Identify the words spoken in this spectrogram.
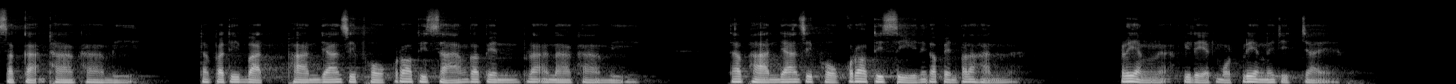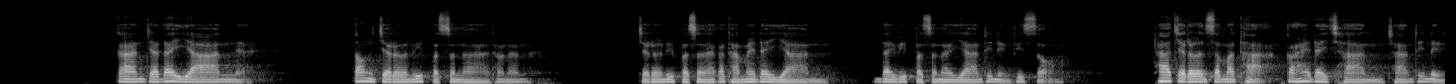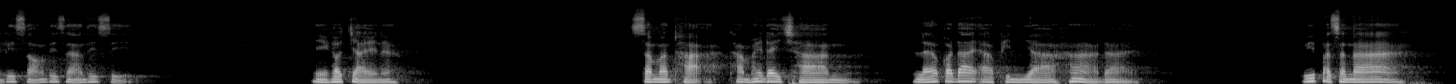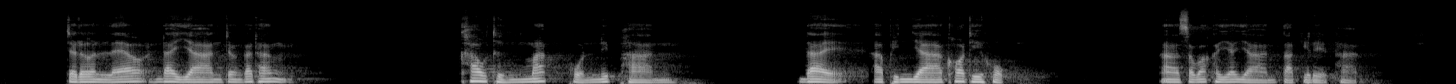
สกทาคามี ถ้าปฏิบัติผ่านยานสิบหกรอบที่สามก็เป็นพระอนาคามี ถ้าผ่านยานสิบหกรอบที่สี่นี่ก็เป็นพระหันเปลี่ยงนะกิเลสหมดเปลี่ยงในจิตใจ การจะได้ยานเนี่ยต้องเจริญวิปัสสนาเท่านั้น เจริญวิปัสสนาก็ทำให้ได้ญาณได้วิปัสสนาญาณที่หนึ่งที่สอง ถ้าเจริญสมถะก็ให้ได้ฌานฌานที่หนึ่งที่สองที่สามที่สี่นี่เข้าใจนะ สมถะทำให้ได้ฌานแล้วก็ได้อภิญญาห้าได้ วิปัสสนาเจริญแล้วได้ญาณจนกระทั่ง เข้าถึงมรรคผลนิพพาน ได้อภิญญาข้อที่หก อาสวัคยายานตัดกิเลสผ่าน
